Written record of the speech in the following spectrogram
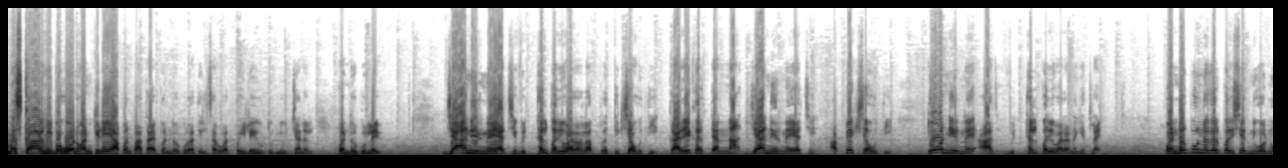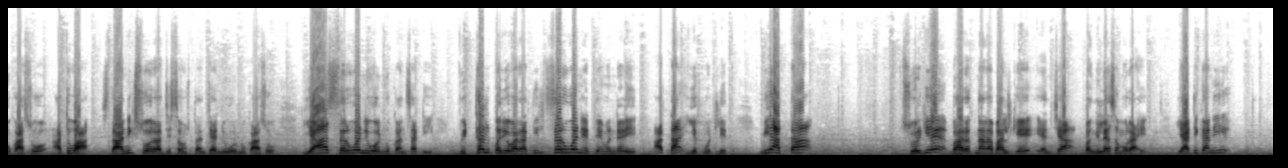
नमस्कार मी भगवान वानखेडे. आपण पाहताय पंढरपुरातील सर्वात पहिले YouTube news channel Pandharpur live ज्या निर्णयाची विठ्ठल परिवाराला प्रतीक्षा होती कार्यकर्त्यांना ज्या निर्णयाची अपेक्षा होती तो निर्णय आज विठ्ठल परिवारानं घेतलाय. पंढरपूर नगर परिषद निवडणूक असो अथवा स्थानिक स्वराज्य संस्थांच्या निवडणुका असो या सर्व निवडणुकांसाठी विठ्ठल परिवारातील सर्व नेते मंडळी आता एकवटलेत. मी आत्ता स्वर्गीय भारतनाना भालके यांच्या बंगल्यासमोर आहे. या ठिकाणी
